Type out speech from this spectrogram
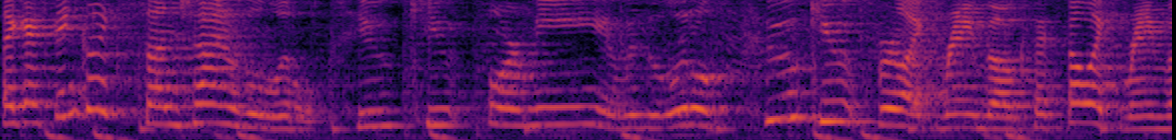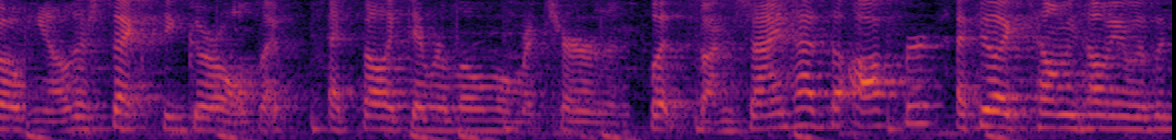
Like I think like Sunshine was a little too cute for me. It was a little too cute for like Rainbow because I felt like Rainbow, you know, they're sexy girls. I, I felt like they were a little more mature than what Sunshine had to offer. I feel like Tell Me Tell Me was a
